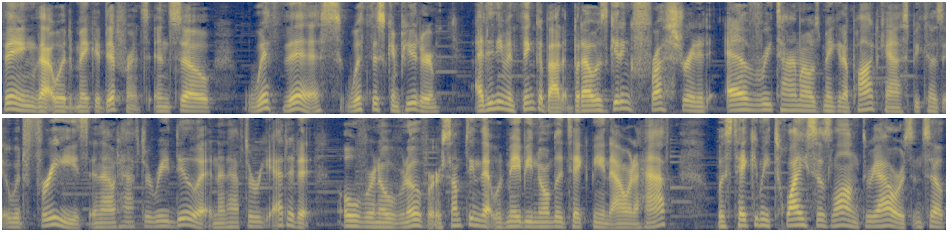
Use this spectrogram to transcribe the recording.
thing that would make a difference. And so with this, with this computer, I didn't even think about it, but I was getting frustrated every time I was making a podcast because it would freeze and I would have to redo it and I'd have to re edit it over and over and over. Something that would maybe normally take me an hour and a half was taking me twice as long, three hours. And so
